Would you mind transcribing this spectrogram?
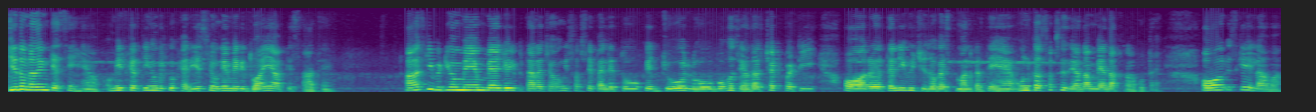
जी तो नाजिन कैसे हैं आप? उम्मीद करती हूँ बिल्कुल खैरियत से होंगे। मेरी दुआएँ आपके साथ हैं। आज की वीडियो में मैं जो ये बताना चाहूँगी सबसे पहले तो कि जो लोग बहुत ज़्यादा चटपटी और तली हुई चीज़ों का इस्तेमाल करते हैं, उनका सबसे ज़्यादा मैदा ख़राब होता है। और इसके अलावा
